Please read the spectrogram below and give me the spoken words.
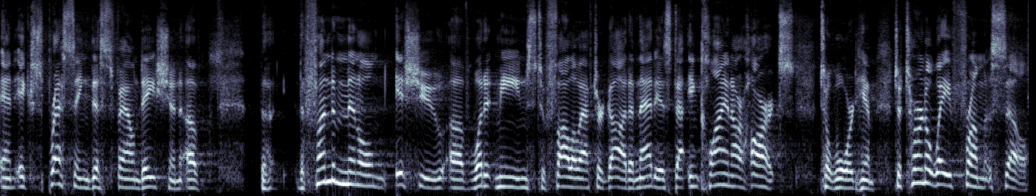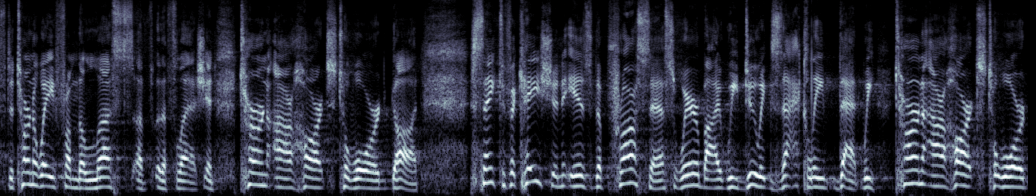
and expressing this foundation of the the fundamental issue of what it means to follow after God, and that is to incline our hearts toward Him, to turn away from self, to turn away from the lusts of the flesh, and turn our hearts toward God. Sanctification is the process whereby we do exactly that. We turn our hearts toward,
